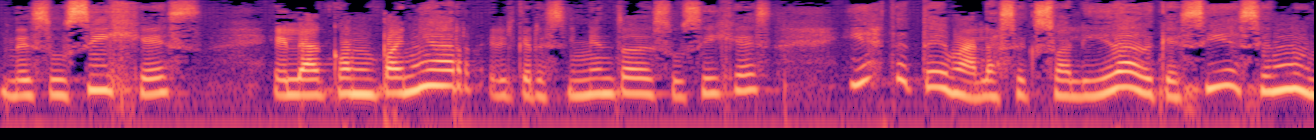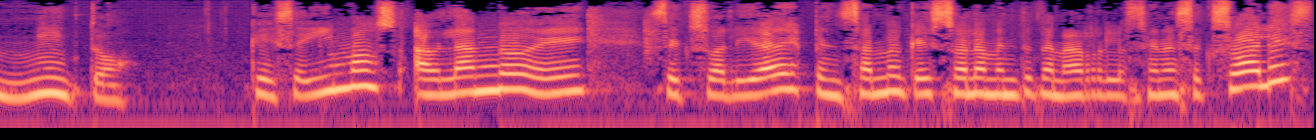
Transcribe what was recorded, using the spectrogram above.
de sus hijos? el acompañar el crecimiento de sus hijos y este tema, la sexualidad, que sigue siendo un mito, que seguimos hablando de sexualidades pensando que es solamente tener relaciones sexuales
